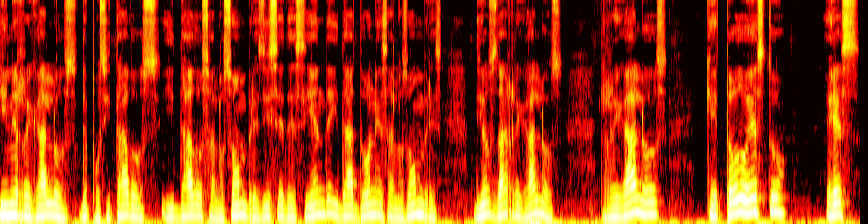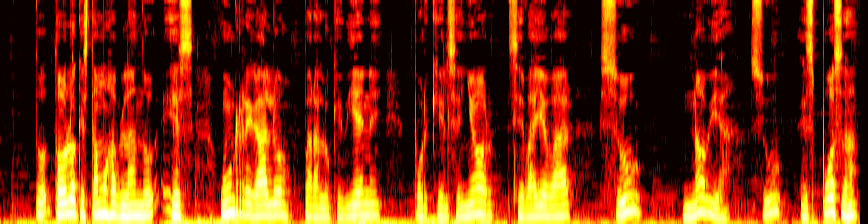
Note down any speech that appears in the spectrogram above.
tiene regalos depositados y dados a los hombres. Dice, desciende y da dones a los hombres. Dios da regalos, regalos que todo esto es, todo lo que estamos hablando es un regalo para lo que viene, porque el Señor se va a llevar su novia, su esposa,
